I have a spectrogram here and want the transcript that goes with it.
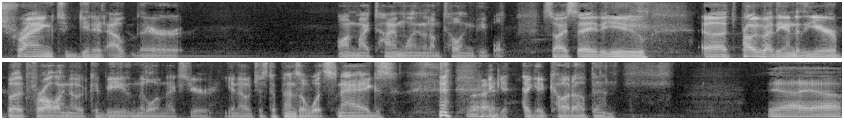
trying to get it out there on my timeline that I'm telling people. So I say to you, uh, it's probably by the end of the year, but for all I know, it could be the middle of next year. You know, it just depends on what snags I, Right. get, I get caught up in. Yeah, yeah.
